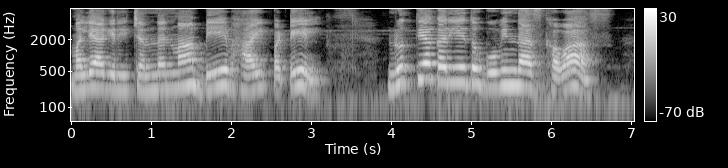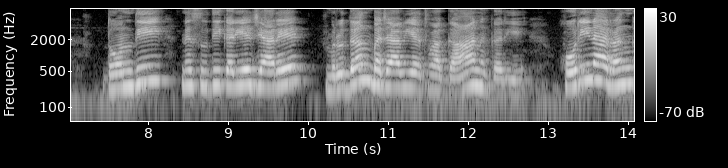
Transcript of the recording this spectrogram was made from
મલ્યાગીરી ચંદનમાં બે ભાઈ પટેલ, નૃત્ય કરીએ તો ગોવિંદાસ ખવાસ. ધોંધીને સુધી કરીએ જ્યારે મૃદંગ બજાવીએ અથવા ગાન કરીએ. હોરીના રંગ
